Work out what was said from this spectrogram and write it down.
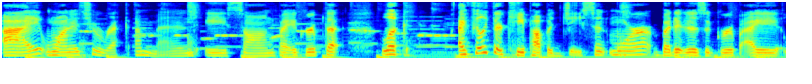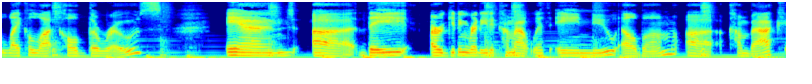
I wanted to recommend a song by a group that, look, I feel like they're K-pop adjacent more, but it is a group I like a lot called The Rose, and uh, they are getting ready to come out with a new album, uh, comeback,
